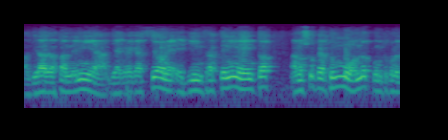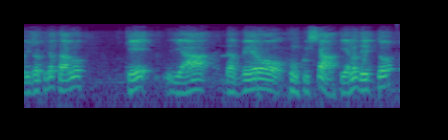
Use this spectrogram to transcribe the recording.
al di là della pandemia, di aggregazione e di intrattenimento, hanno scoperto un mondo, appunto quello dei giochi da tavolo, che li ha davvero conquistati. Hanno detto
